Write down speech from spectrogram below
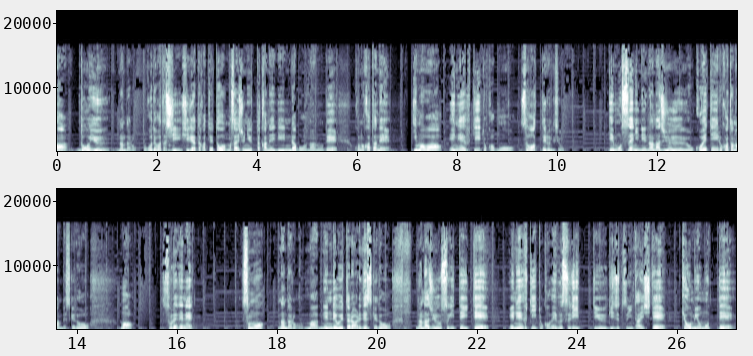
まあどういうなんだろうところで私知り合ったかというと、まあ、最初に言ったカネリンラボなのでこの方ね今は NFT とかも触ってるんですよ。でもうすでにね70を超えている方なんですけどまあそれでねそのなんだろうまあ年齢を言ったらあれですけど70を過ぎていて NFT とか Web3 っていう技術に対して興味を持って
